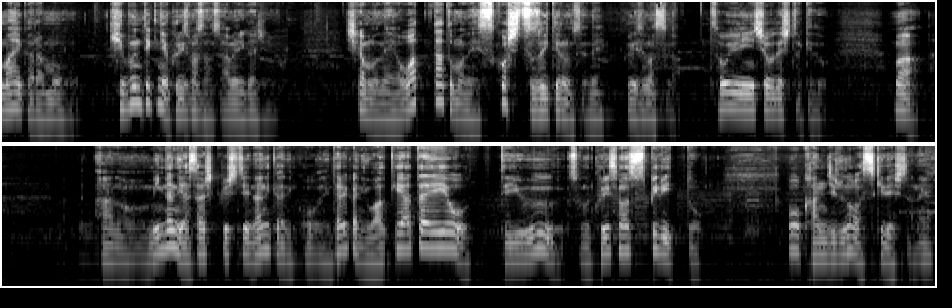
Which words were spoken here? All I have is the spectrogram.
前からもう気分的にはクリスマスなんですよアメリカ人は。しかもね終わった後もね少し続いてるんですよねクリスマスが。そういう印象でしたけど。まああのみんなに優しくして何かにこうね誰かに分け与えようっていうそのクリスマススピリットを感じるのが好きでしたね。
